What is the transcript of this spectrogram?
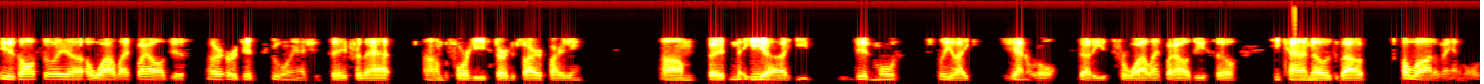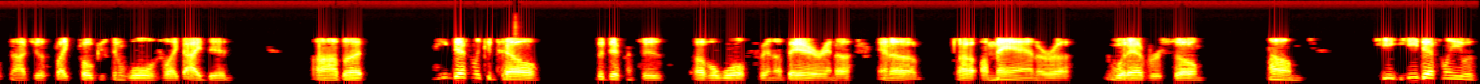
is also a, a wildlife biologist, or, or, did schooling, I should say, for that um, before he started firefighting. Um, but he uh, he did mostly like general studies for wildlife biology, so he kind of knows about a lot of animals, not just like focused in wolves like I did. Uh, but he definitely could tell the differences of a wolf and a bear and a and a a, a man or a whatever. So um he he definitely was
